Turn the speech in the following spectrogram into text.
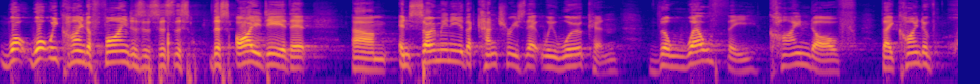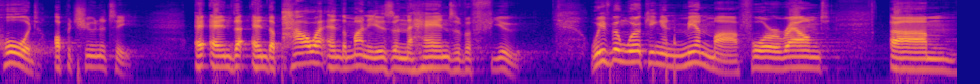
what, what we kind of find is, is this, this, this idea that um, in so many of the countries that we work in, the wealthy kind of, they kind of hoard opportunity and the, and the power and the money is in the hands of a few. We've been working in Myanmar for around um,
